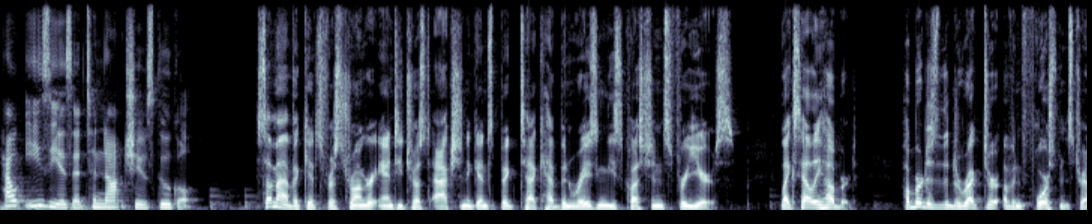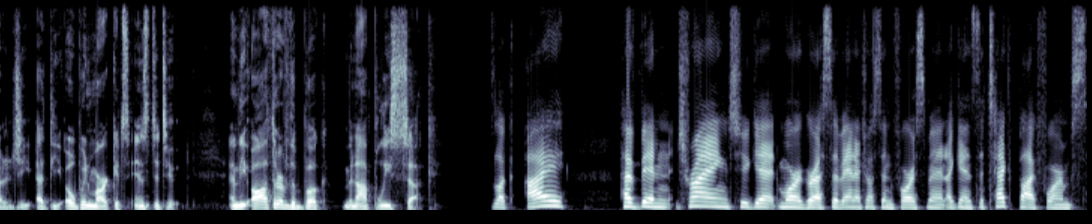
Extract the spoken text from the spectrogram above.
How easy is it to not choose Google? Some advocates for stronger antitrust action against big tech have been raising these questions for years, like Sally Hubbard. Hubbard is the director of enforcement strategy at the Open Markets Institute and the author of the book Monopolies Suck. Look, I have been trying to get more aggressive antitrust enforcement against the tech platforms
